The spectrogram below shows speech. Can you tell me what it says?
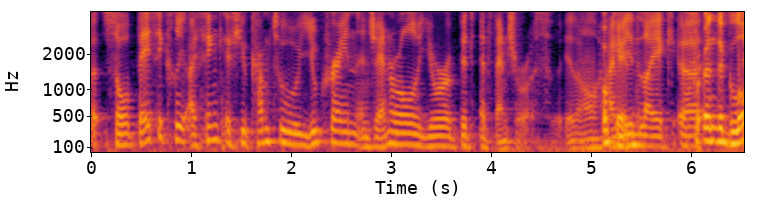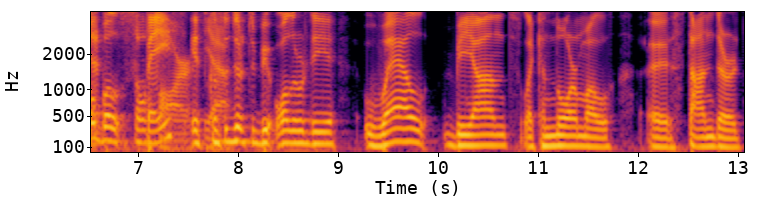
Uh, So basically, I think if you come to Ukraine in general, you're a bit adventurous. You know, Okay. I mean, like uh, in the global that's so space, far, it's yeah. considered to be already well beyond like a normal uh, standard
